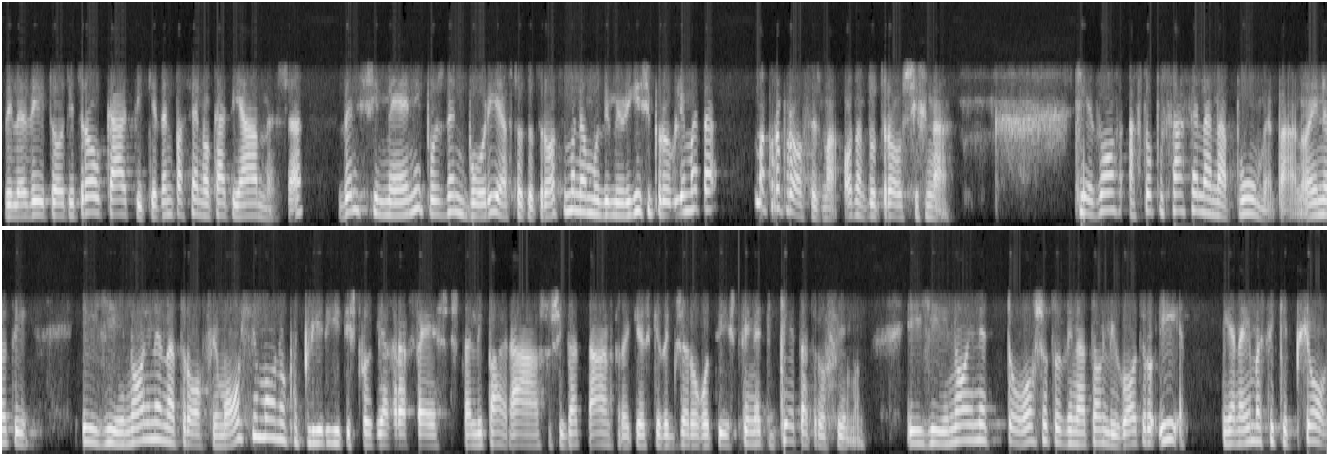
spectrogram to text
Δηλαδή το ότι τρώω κάτι και δεν παθαίνω κάτι άμεσα δεν σημαίνει πως δεν μπορεί αυτό το τρόφιμο να μου δημιουργήσει προβλήματα μακροπρόθεσμα όταν το τρώω συχνά. Και εδώ αυτό που θα ήθελα να πούμε πάνω είναι ότι υγιεινό είναι ένα τρόφιμο όχι μόνο που πληρεί τις προδιαγραφές στα λιπαρά, στους υδατάνθρακες και δεν ξέρω εγώ τι, στην ετικέτα τροφίμων. Υγιεινό είναι το όσο το δυνατόν λιγότερο ή για να είμαστε και πιο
